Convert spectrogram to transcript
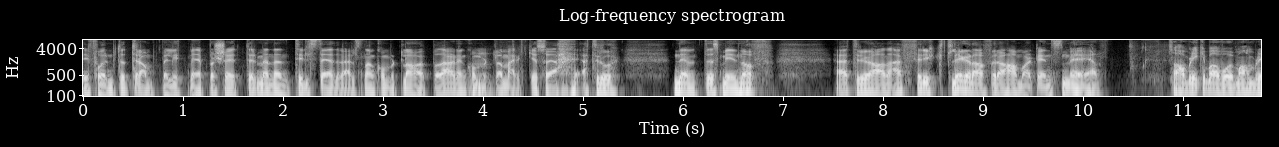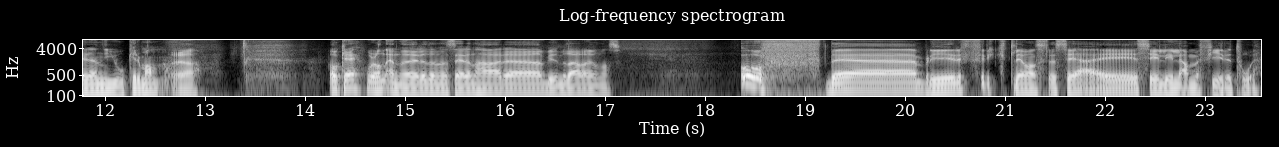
i form til å trampe litt mer på skøyter, men den tilstedeværelsen han kommer til å ha på der, den kommer til å merke. Så jeg, jeg tror Nevnte Smirnov. Jeg tror han er fryktelig glad for å ha Martinsen med igjen. Så han blir ikke bare vår mann, han blir en jokermann. ja. Ok, hvordan ender denne serien her? Eh, Begynner med deg da, Jonas. Uff, det blir fryktelig vanskelig å si. Jeg sier Lillehammer 4-2. jeg.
